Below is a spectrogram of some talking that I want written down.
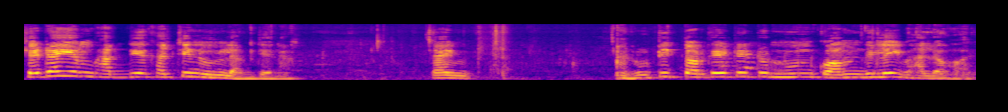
সেটাই আমি ভাত দিয়ে খাচ্ছি, নুন লাগছে না। তাই রুটির তরকারিটা একটু নুন কম দিলেই ভালো হয়।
